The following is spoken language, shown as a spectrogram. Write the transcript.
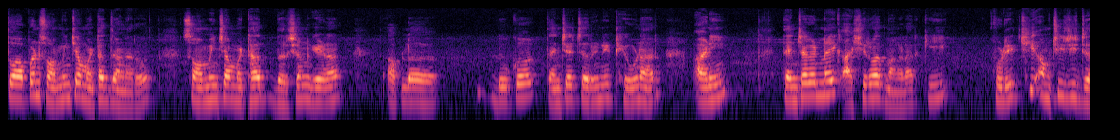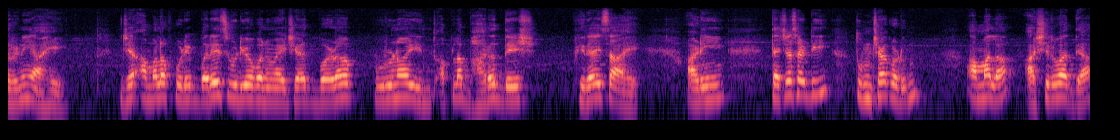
तो आपण स्वामींच्या मठात जाणार आहोत. स्वामींच्या मठात दर्शन घेणार आपलं डोकं त्यांच्या चरणी ठेवणार आणि त्यांच्याकडनं एक आशीर्वाद मागणार की पुढेची आमची जी जर्नी आहे जे आम्हाला पुढे बरेच व्हिडिओ बनवायचे आहेत बडं पूर्ण इन- आपला भारत देश फिरायचा आहे आणि त्याच्यासाठी तुमच्याकडून आम्हाला आशीर्वाद द्या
